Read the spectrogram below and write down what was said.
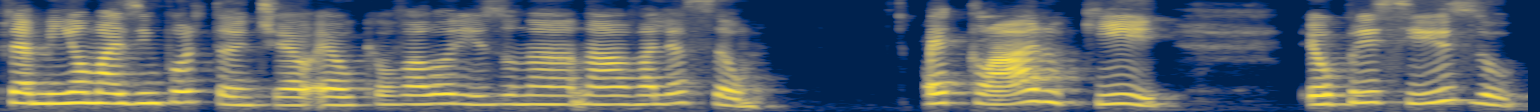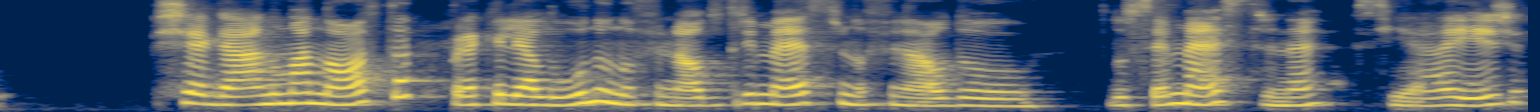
para mim é o mais importante, é, é o que eu valorizo na, na avaliação. É claro que eu preciso chegar numa nota para aquele aluno no final do trimestre, no final do, do semestre, né? Se é a EJA.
